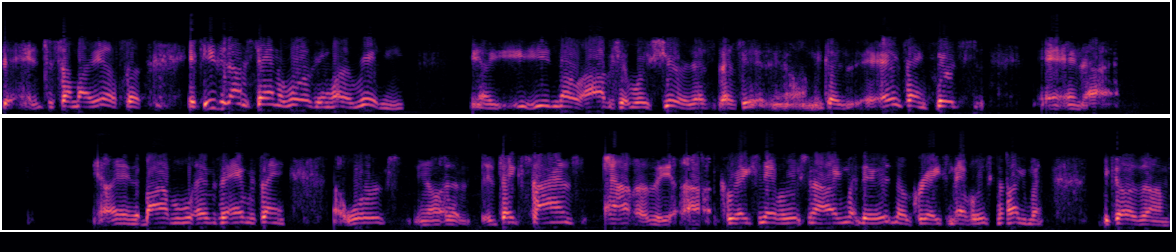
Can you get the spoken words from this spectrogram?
to, to somebody else. So if you could understand the Word and what I've written, you know, you, you know, obviously, we're sure that's that's it. You know, because everything fits, and uh, you know, in the Bible, everything everything uh, works. You know, it takes science out of the uh, creation evolution argument. There is no creation evolution argument because um,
